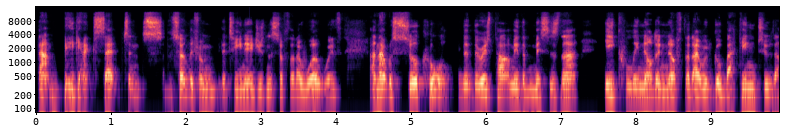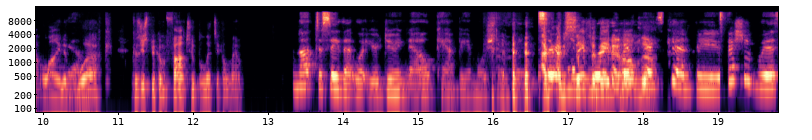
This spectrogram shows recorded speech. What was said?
that big acceptance, certainly from the teenagers and stuff that I work with. And that was so cool. There is part of me that misses that equally not enough that I would go back into that line of yeah. work because it's just become far too political now. Not to say that what you're doing now can't be emotionally good. I'm, safer being at home though. Can be, especially with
